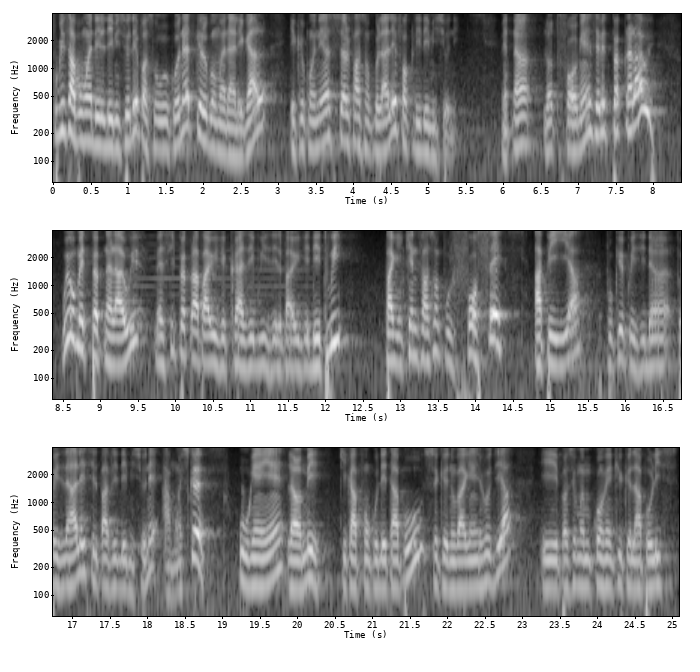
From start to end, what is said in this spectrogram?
Pour que ça pour moi de le démissionner parce qu'on reconnaît que le mandat légal et que qu'on est une seule façon pour l'aller faut qu'il démissionne. Maintenant, l'autre faut gagner c'est mettre le peuple dans la rue. Oui, on met le peuple dans la rue, mais si le peuple n'a pas arrivé écrasé, brisé, il pas arrivé détruit, pas de façon pour forcer à payer pour que le président, président allait s'il pas démissionner, à moins que ou gagne l'armée qui fait un coup d'état pour ce que nous va gagner aujourd'hui. Et parce que moi, je suis convaincu que la police,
